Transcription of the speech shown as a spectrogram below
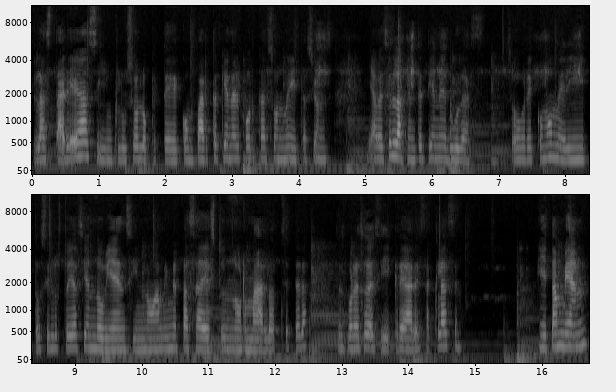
las tareas e incluso lo que te comparto aquí en el podcast son meditaciones y a veces la gente tiene dudas sobre cómo medito, si lo estoy haciendo bien, si no, a mí me pasa esto, es normal, etcétera. Entonces por eso decidí crear esa clase. Y también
